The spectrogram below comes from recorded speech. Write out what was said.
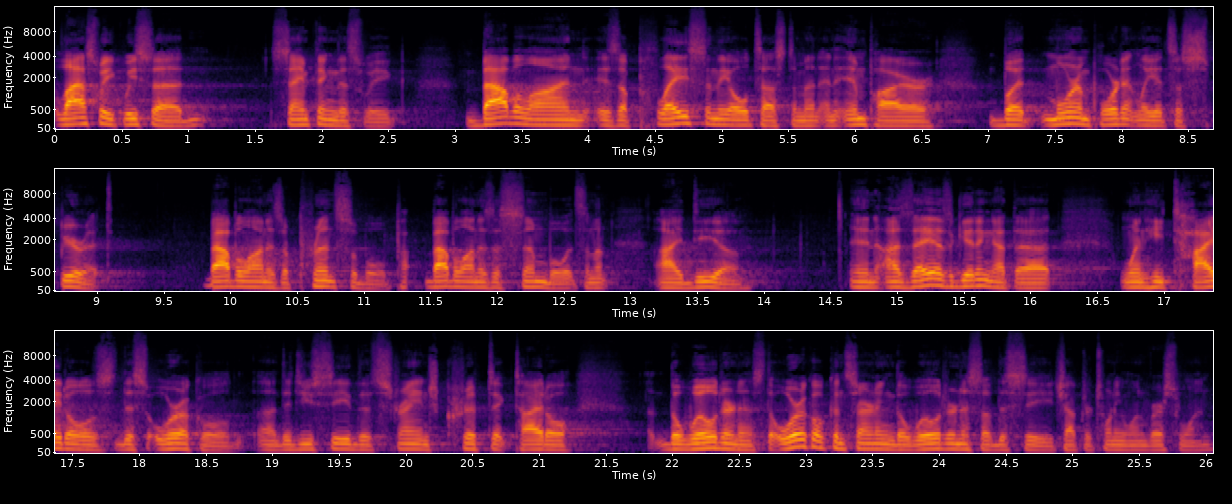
last week we said, same thing this week. Babylon is a place in the Old Testament, an empire but more importantly, it's a spirit. Babylon is a principle, Babylon is a symbol, it's an idea. And Isaiah is getting at that when he titles this oracle. Uh, did you see the strange cryptic title? The wilderness, the oracle concerning the wilderness of the sea, chapter 21, verse 1.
